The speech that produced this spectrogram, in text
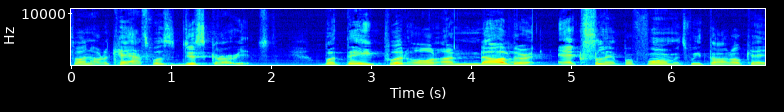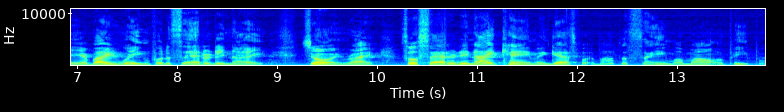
So I know the cast was discouraged, but they put on another excellent performance. We thought, okay, everybody's waiting for the Saturday night showing, right? So Saturday night came, and guess what? About the same amount of people.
